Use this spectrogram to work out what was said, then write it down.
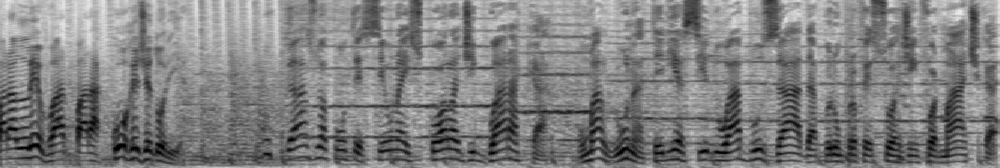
para levar para a corregedoria. O caso aconteceu na escola de Guaracá. Uma aluna teria sido abusada por um professor de informática.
